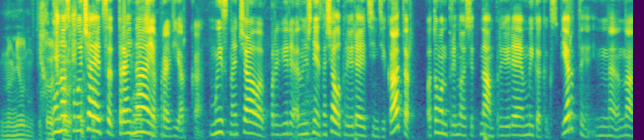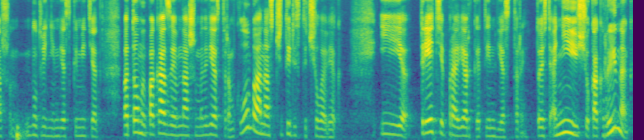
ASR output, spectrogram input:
Ну, мне это у нас получается тройная Молодцы. проверка. Мы сначала проверяем, ну, точнее, сначала проверяет индикатор, потом он приносит нам, проверяем мы как эксперты, на- наш внутренний инвесткомитет, потом мы показываем нашим инвесторам клуба, а нас 400 человек. И третья проверка – это инвесторы. То есть они еще как рынок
